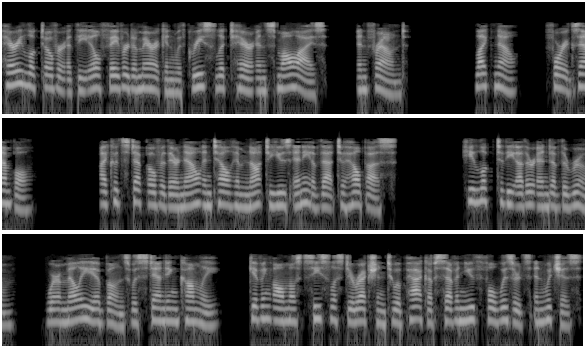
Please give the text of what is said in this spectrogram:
Harry looked over at the ill-favored American with grease-licked hair and small eyes, and frowned. Like now, for example. I could step over there now and tell him not to use any of that to help us. He looked to the other end of the room, where Amelia Bones was standing calmly, giving almost ceaseless direction to a pack of seven youthful wizards and witches,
